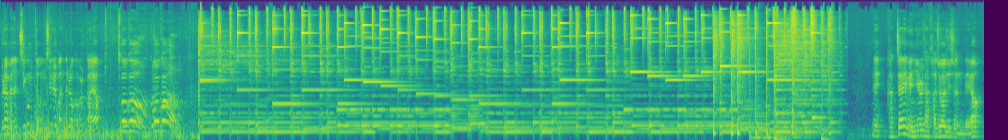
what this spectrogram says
그러면 지금부터 음식을 만들러 가볼까요? 고고! 고고! 네, 각자의 메뉴를 다 가져와 주셨는데요.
